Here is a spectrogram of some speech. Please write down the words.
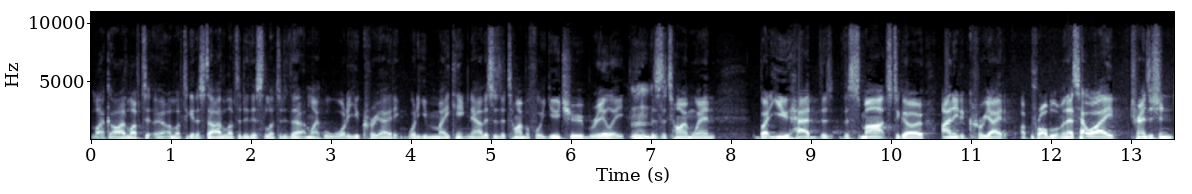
like, oh, I'd love to, I'd love to get a start. I'd love to do this. I'd love to do that. I'm like, well, what are you creating? What are you making? Now, this is the time before YouTube. Really, Mm. this is the time when, but you had the the smarts to go. I need to create a problem, and that's how I transitioned.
